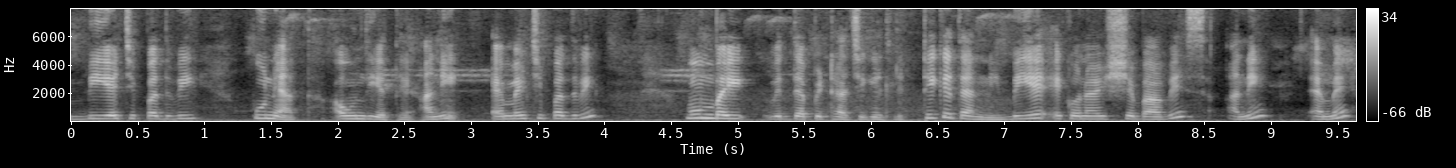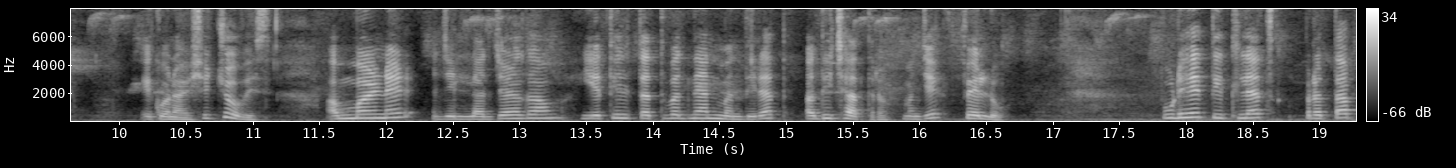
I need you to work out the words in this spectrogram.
बी एची पदवी पुण्यात औंध येथे. आणि एम एची पदवी मुंबई विद्यापीठाची घेतली. ठीक आहे त्यांनी? बी ए एकोणावीसशे बावीस आणि एम ए एकोणावीसशे चोवीस. अंमळनेर जिल्हा जळगाव येथील तत्त्वज्ञान मंदिरात अधिछात्र म्हणजे फेलो पुढे तिथल्याच प्रताप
